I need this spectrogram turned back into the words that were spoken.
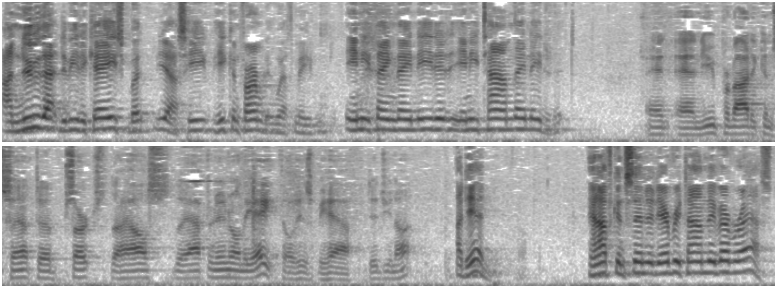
I knew that to be the case, but yes, he, he confirmed it with me. Anything they needed, any time they needed it. And, and you provided consent to search the house the afternoon on the 8th on his behalf, did you not? I did. And I've consented every time they've ever asked.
